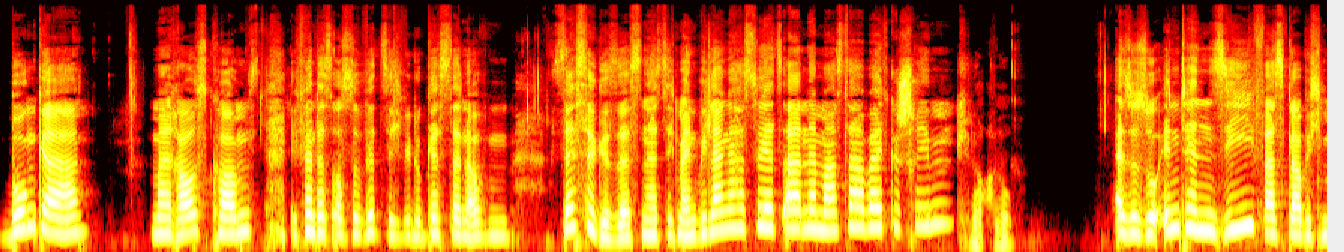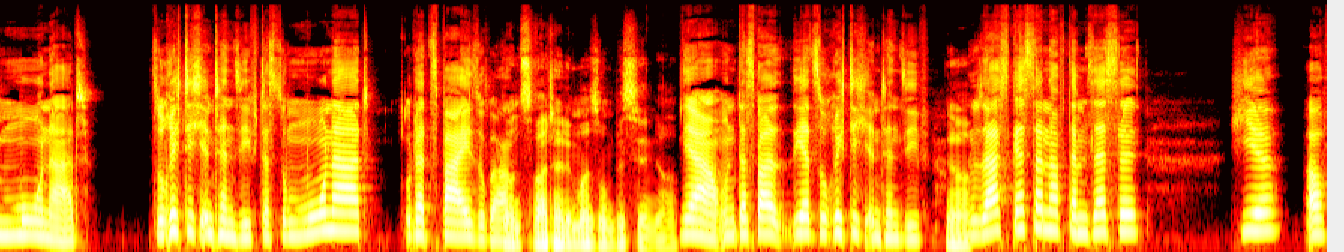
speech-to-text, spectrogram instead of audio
Bunker mal rauskommst. Ich fand das auch so witzig, wie du gestern auf dem Sessel gesessen hast. Ich meine, wie lange hast du jetzt an der Masterarbeit geschrieben? Keine Ahnung. Also so intensiv war es, glaube ich, ein Monat. So richtig intensiv, dass du einen Monat oder zwei sogar. Sonst war halt immer so ein bisschen, ja. Ja, und das war jetzt so richtig intensiv. Ja, Du saßt gestern auf deinem Sessel hier auf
